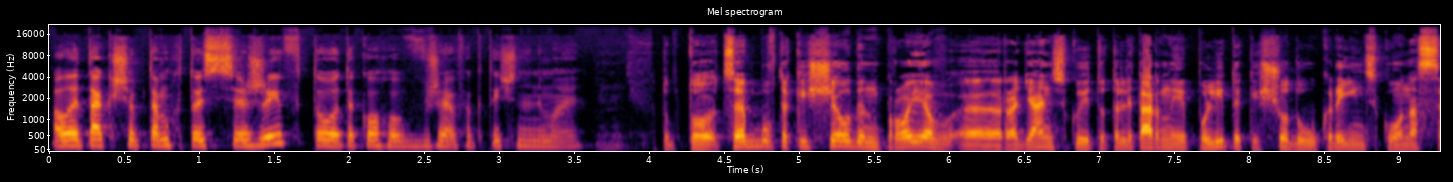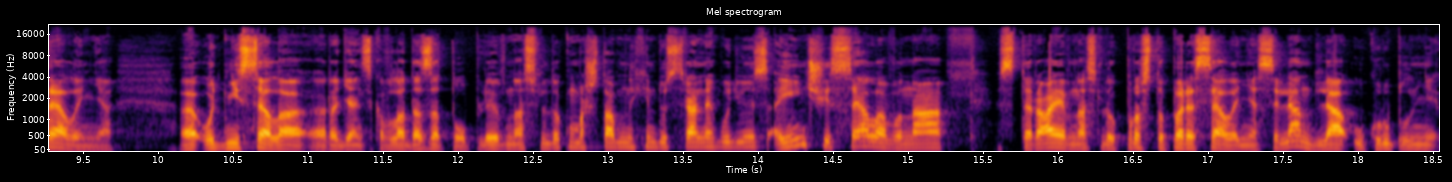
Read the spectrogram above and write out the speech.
але так, щоб там хтось жив, то такого вже фактично немає. Тобто, це був такий ще один прояв е, радянської тоталітарної політики щодо українського населення. Е, Одні села радянська влада затоплює внаслідок масштабних індустріальних будівництв, а інші села вона стирає внаслідок просто переселення селян для укруплення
